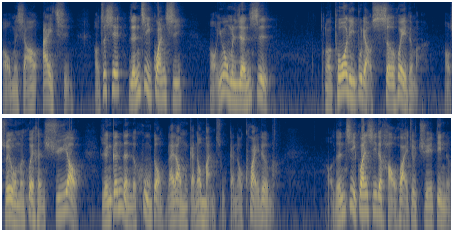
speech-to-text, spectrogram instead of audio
哦，我们想要爱情哦，这些人际关系哦，因为我们人是哦脱离不了社会的嘛哦，所以我们会很需要。人跟人的互动，来让我们感到满足、感到快乐嘛？哦，人际关系的好坏就决定了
